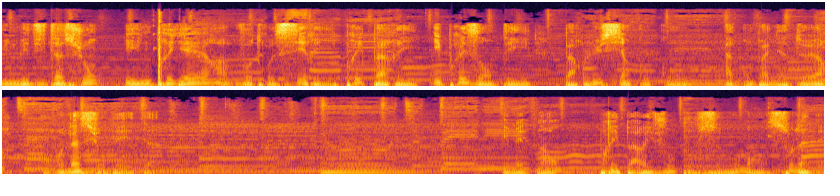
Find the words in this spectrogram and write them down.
Une méditation et une prière, votre série préparée et présentée par Lucien Coco, accompagnateur en relation d'aide. Et maintenant, préparez-vous pour ce moment solennel.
